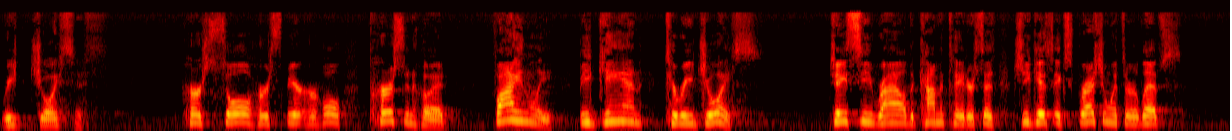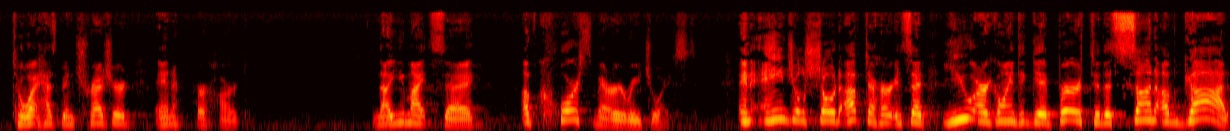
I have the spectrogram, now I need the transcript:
rejoices her soul, her spirit, her whole personhood finally began to rejoice. J.C. Ryle, the commentator, says she gives expression with her lips to what has been treasured in her heart. Now, you might say, of course, Mary rejoiced. An angel showed up to her and said, You are going to give birth to the Son of God.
